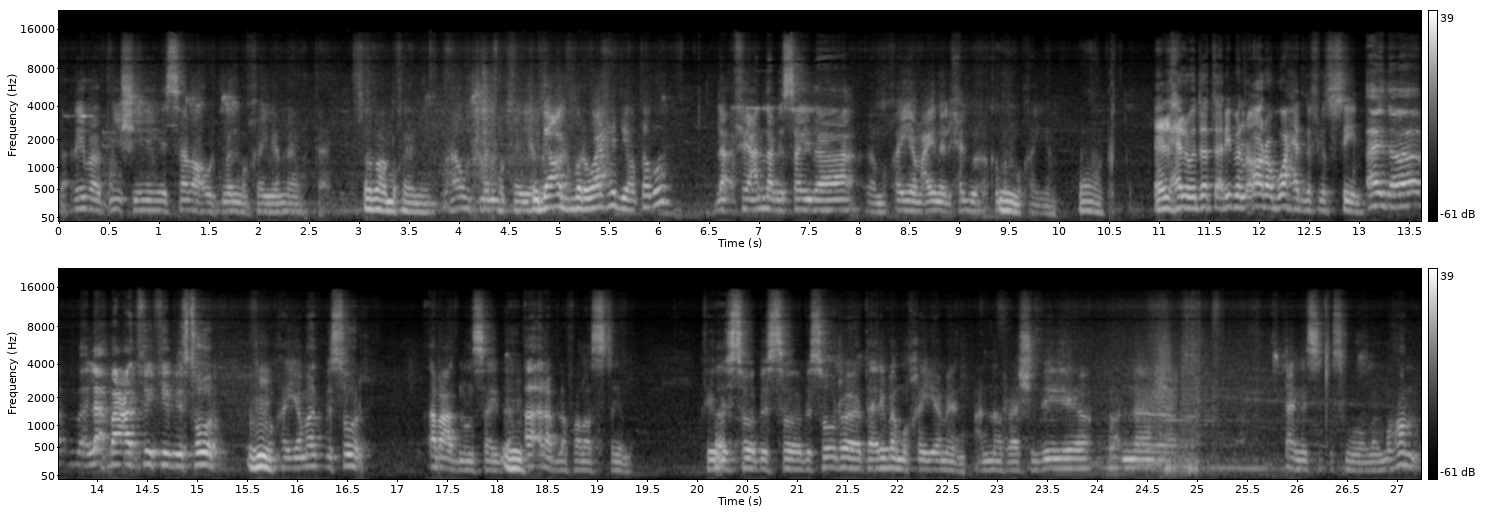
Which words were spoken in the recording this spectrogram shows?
تقريبا في شيء سبع أو ثمان مخيمات. تقريبا سبع مخيمات. أو ثمان مخيمات. وده أكبر واحد يعتبر؟ لا في عندنا بصيدا مخيم عين الحلو اكبر مم. مخيم. آه الحلو ده تقريبا أقرب واحد لفلسطين. هيدا لا بعد في في مم. مخيمات بسور. أبعد من. صيدا. أقرب لفلسطين. في بسور بسور, بسور تقريبا مخيمين. عندنا الراشدية وعندنا يعني نسيت اسمه والله المهم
